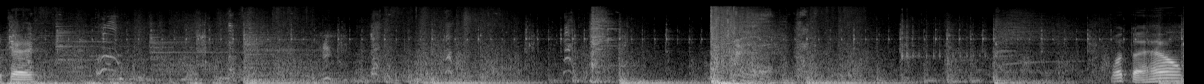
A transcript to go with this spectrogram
Okay. What the hell?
